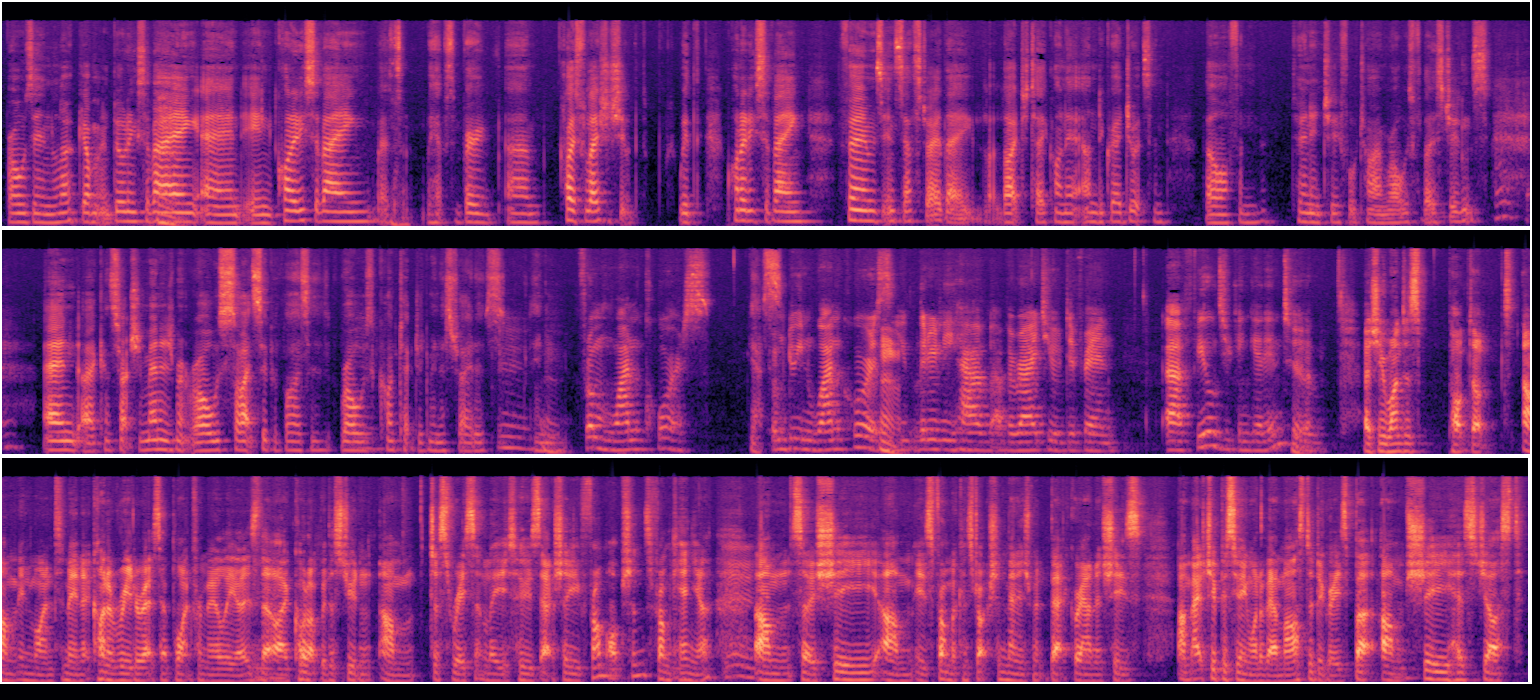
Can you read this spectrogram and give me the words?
roles in local government building surveying and in quantity surveying. That's- We have some very um, close relationship with quantity surveying firms in South Australia. They li- like to take on our undergraduates, and they'll often turn into full time roles for those students. Okay. And uh, construction management roles, site supervisors roles, contract administrators. In, From one course. Yes. from doing one course, you literally have a variety of different uh, fields you can get into. Actually, one just popped up um, in mind to me, and it kind of reiterates our point from earlier, is that I caught up with a student um, just recently who's actually from Options from Kenya. Um, so she um, is from a construction management background, and she's um, actually pursuing one of our master degrees. But um, she has just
